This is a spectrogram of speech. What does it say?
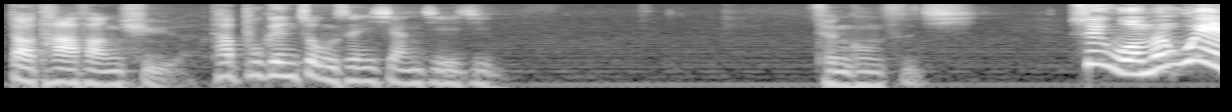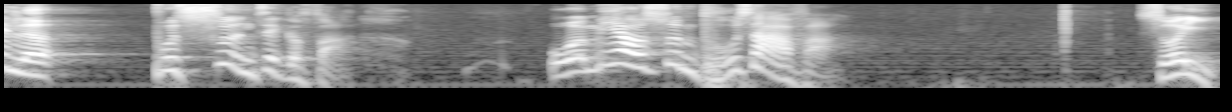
到他方去了。他不跟众生相接近，成功自己。所以我们为了不顺这个法，我们要顺菩萨法。所以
